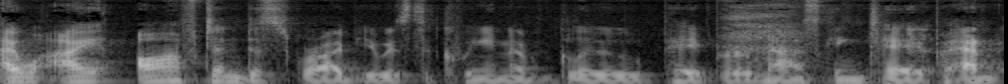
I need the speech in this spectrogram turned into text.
I, I often describe you as the queen of glue, paper, masking tape, and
